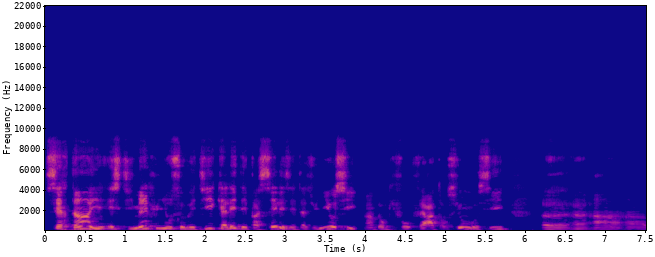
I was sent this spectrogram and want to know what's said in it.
certains estimaient que l'Union soviétique allait dépasser les États-Unis aussi. Hein. donc il faut faire attention aussi à,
